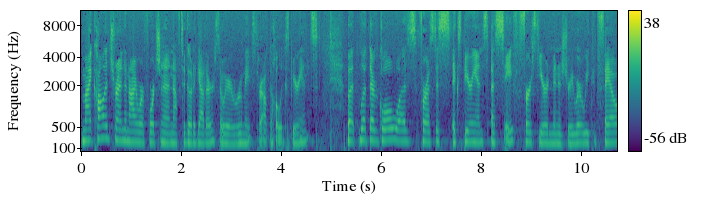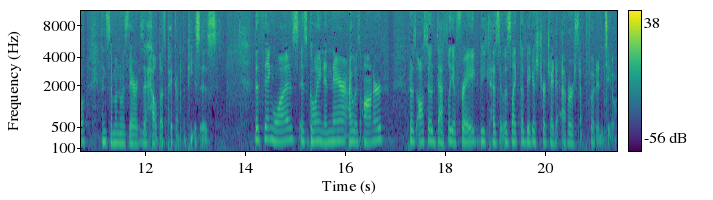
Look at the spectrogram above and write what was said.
My college friend and I were fortunate enough to go together, so we were roommates throughout the whole experience. But what their goal was for us to experience a safe first year in ministry where we could fail and someone was there to help us pick up the pieces. The thing was, is going in there, I was honored but I was also deathly afraid because it was like the biggest church I'd ever stepped foot into.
